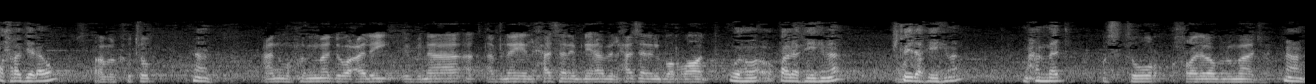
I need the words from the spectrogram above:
أخرج له. أصحاب الكتب. نعم. عن محمد وعلي ابن أبني الحسن بن أبي الحسن البراد. وهو قال فيهما قيل فيهما. محمد. مستور أخرج له ابن ماجه. نعم.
